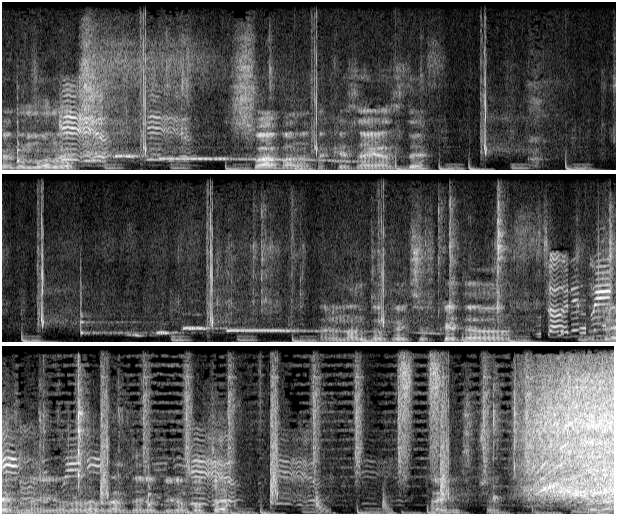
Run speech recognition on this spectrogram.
Końcówka do monet słaba na takie zajazdy. Ale mam tą końcówkę do, do drewna i ona naprawdę robi robotę. Fajny sprzęt. Tylko na,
